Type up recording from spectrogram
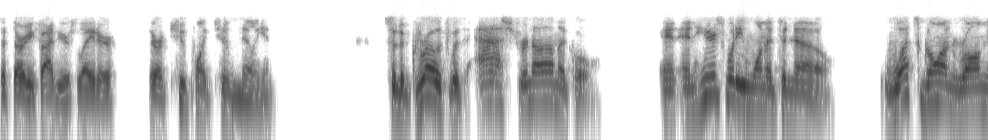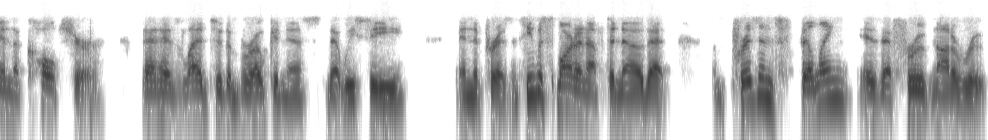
to 35 years later, there are 2.2 million. So the growth was astronomical. And, and here's what he wanted to know what's gone wrong in the culture that has led to the brokenness that we see in the prisons? He was smart enough to know that prisons filling is a fruit, not a root,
